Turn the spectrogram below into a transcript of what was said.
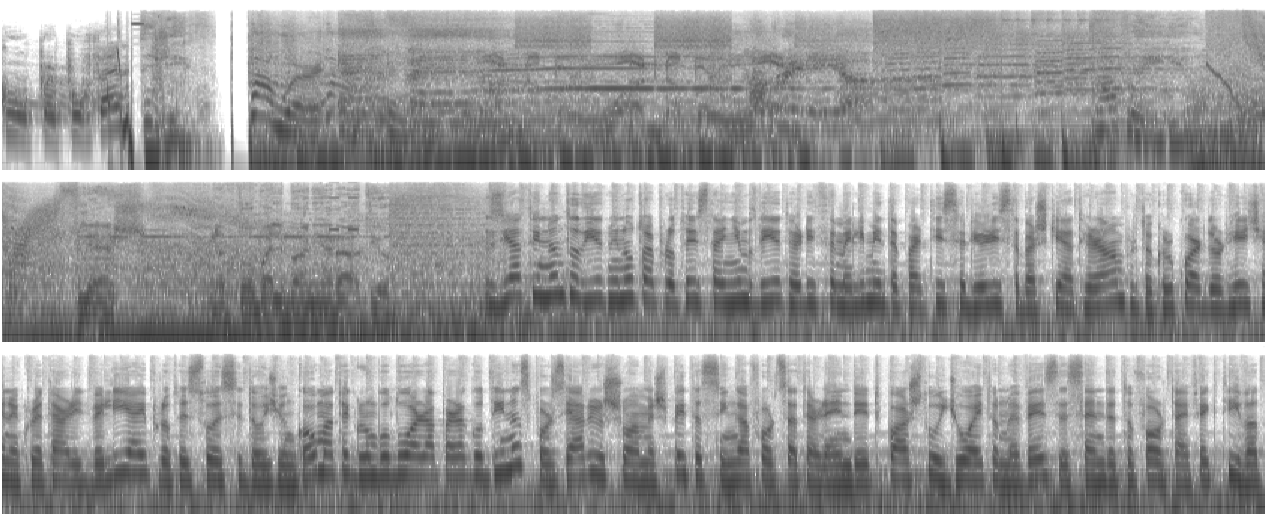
ku përputhen të gjithë. Power Flash në Top Albania Radio. Zgjati 90 minuta protesta e 11 e Rithemelimit e Partisë së Lirisë te Bashkia Tiranë për të kërkuar dorëheqjen e kryetarit Veliaj, protestuesit dogjën gomat e grumbulluara para godinës, por zjarri u shua me shpejtësi nga forcat e rendit. Po ashtu u gjuajtën me vezë dhe sende të forta efektivët.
